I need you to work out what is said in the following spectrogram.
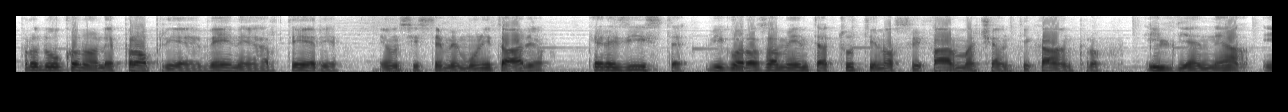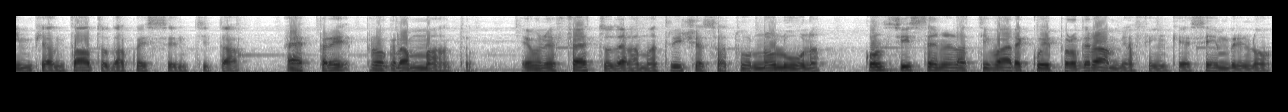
producono le proprie vene e arterie e un sistema immunitario che resiste vigorosamente a tutti i nostri farmaci anticancro. Il DNA impiantato da questa entità è pre-programmato e un effetto della matrice Saturno-Luna consiste nell'attivare quei programmi affinché sembrino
